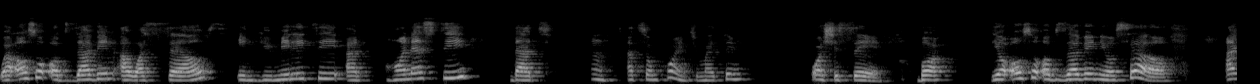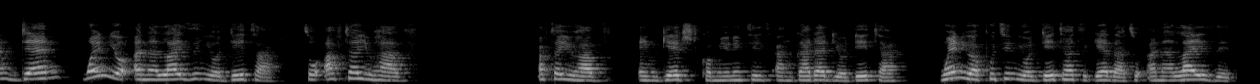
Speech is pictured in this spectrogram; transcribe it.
We're also observing ourselves in humility and honesty that mm, at some point you might think what she's saying, but you're also observing yourself. And then when you're analyzing your data, so after you have after you have engaged communities and gathered your data, when you are putting your data together to analyze it,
